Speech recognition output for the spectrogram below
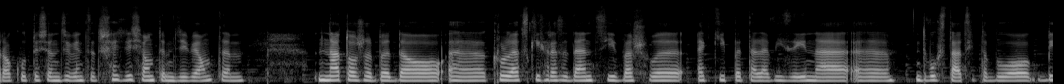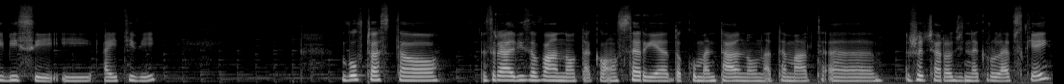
roku 1969 na to, żeby do e, królewskich rezydencji weszły ekipy telewizyjne e, dwóch stacji. To było BBC i ITV. Wówczas to zrealizowano taką serię dokumentalną na temat e, życia rodziny królewskiej,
